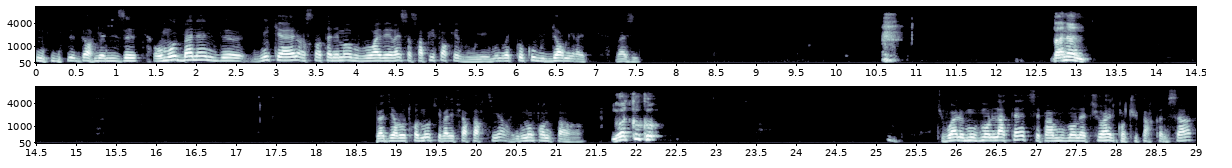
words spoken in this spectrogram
d'organiser. Au mot de banane de Michael, instantanément, vous vous réveillerez, ça sera plus fort que vous. Et au mot de noix de coco, vous dormirez. Vas-y. Banane. Il va dire l'autre mot qui va les faire partir. Ils ne m'entendent pas. hein. Noix de coco. Tu vois, le mouvement de la tête, c'est pas un mouvement naturel quand tu pars comme ça.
